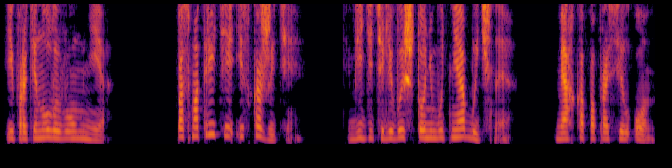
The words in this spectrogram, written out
и протянул его мне. Посмотрите и скажите, видите ли вы что-нибудь необычное? Мягко попросил он.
